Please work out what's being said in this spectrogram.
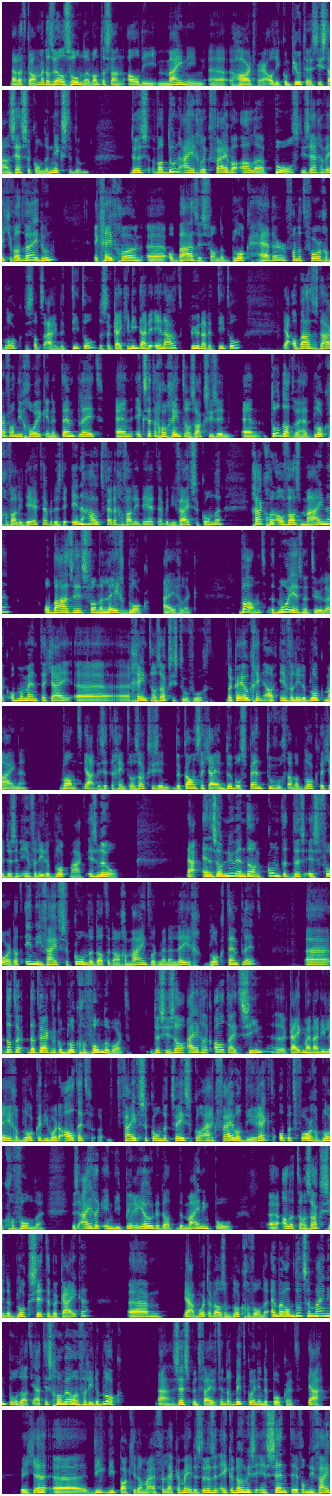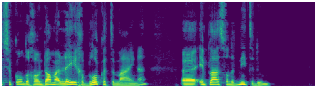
Nou, dat kan, maar dat is wel zonde, want er staan al die mining uh, hardware, al die computers, die staan zes seconden niks te doen. Dus wat doen eigenlijk vrijwel alle pools? Die zeggen, weet je wat wij doen? Ik geef gewoon uh, op basis van de blok header van het vorige blok, dus dat is eigenlijk de titel. Dus dan kijk je niet naar de inhoud, puur naar de titel. Ja, op basis daarvan die gooi ik in een template en ik zet er gewoon geen transacties in. En totdat we het blok gevalideerd hebben, dus de inhoud verder gevalideerd hebben, die vijf seconden, ga ik gewoon alvast minen op basis van een leeg blok eigenlijk. Want het mooie is natuurlijk, op het moment dat jij uh, geen transacties toevoegt, dan kan je ook geen invalide blok minen. Want ja, er zitten geen transacties in. De kans dat jij een dubbel spend toevoegt aan dat blok, dat je dus een invalide blok maakt, is nul. Nou, en zo nu en dan komt het dus eens voor dat in die vijf seconden dat er dan gemined wordt met een leeg blok template, uh, dat er daadwerkelijk een blok gevonden wordt. Dus je zal eigenlijk altijd zien, uh, kijk maar naar die lege blokken, die worden altijd vijf seconden, twee seconden, eigenlijk vrijwel direct op het vorige blok gevonden. Dus eigenlijk in die periode dat de mining pool alle transacties in het blok zit te bekijken, um, ja, wordt er wel eens een blok gevonden. En waarom doet zo'n mining pool dat? Ja, het is gewoon wel een valide blok. Nou, 6,25 bitcoin in de pocket. Ja, weet je, uh, die, die pak je dan maar even lekker mee. Dus er is een economische incentive om die vijf seconden gewoon dan maar lege blokken te minen. Uh, in plaats van het niet te doen.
